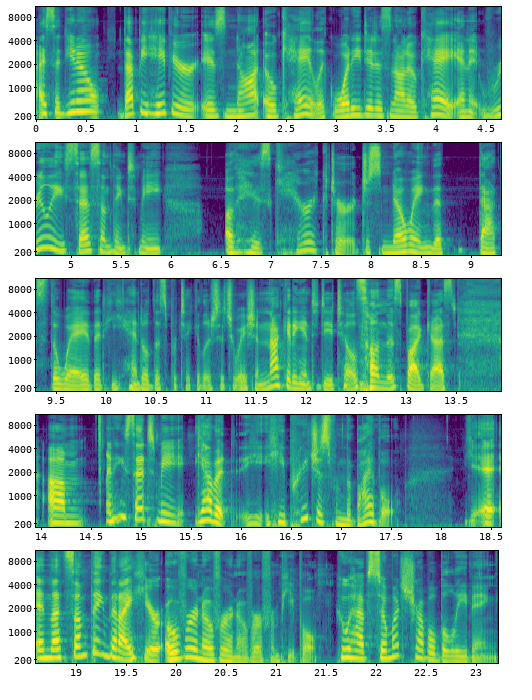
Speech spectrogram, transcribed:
I said, you know, that behavior is not okay. Like what he did is not okay. And it really says something to me of his character, just knowing that that's the way that he handled this particular situation. Not getting into details on this podcast. Um, and he said to me, Yeah, but he, he preaches from the Bible. And that's something that I hear over and over and over from people who have so much trouble believing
